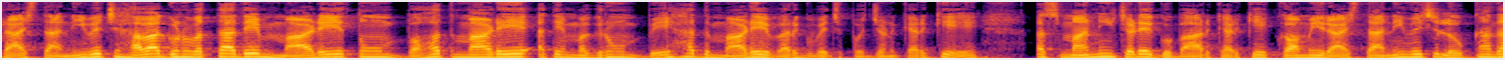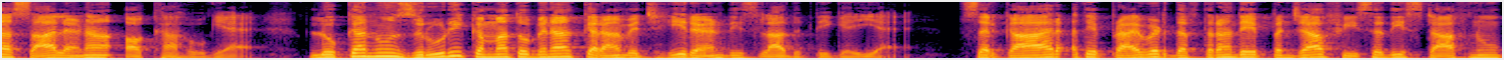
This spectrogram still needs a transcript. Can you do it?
ਰਾਜਧਾਨੀ ਵਿੱਚ ਹਵਾ ਗੁਣਵੱਤਾ ਦੇ ਮਾੜੇ ਤੋਂ ਬਹੁਤ ਮਾੜੇ ਅਤੇ ਮਗਰੋਂ ਬੇਹੱਦ ਮਾੜੇ ਵਰਗ ਵਿੱਚ ਪੁੱਜਣ ਕਰਕੇ, ਅਸਮਾਨੀ ਚੜੇ ਗੁਬਾਰ ਕਰਕੇ ਕੌਮੀ ਰਾਜਧਾਨੀ ਵਿੱਚ ਲੋਕਾਂ ਦਾ ਸਾਹ ਲੈਣਾ ਔਖਾ ਹੋ ਗਿਆ ਹੈ। ਲੋਕਾਂ ਨੂੰ ਜ਼ਰੂਰੀ ਕੰਮਾਂ ਤੋਂ ਬਿਨਾਂ ਘਰਾਂ ਵਿੱਚ ਹੀ ਰਹਿਣ ਦੀ ਸਲਾਹ ਦਿੱਤੀ ਗਈ ਹੈ। ਸਰਕਾਰ ਅਤੇ ਪ੍ਰਾਈਵੇਟ ਦਫ਼ਤਰਾਂ ਦੇ 50% ਦੀ ਸਟਾਫ ਨੂੰ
